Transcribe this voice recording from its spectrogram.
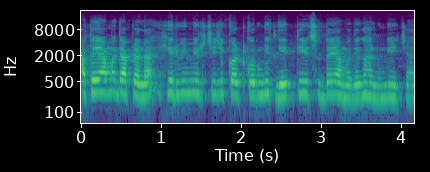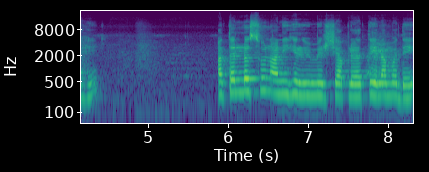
आता यामध्ये आपल्याला हिरवी मिरची जी कट करून घेतली आहे तीसुद्धा यामध्ये घालून घ्यायची आहे. आता लसूण आणि हिरवी मिरची आपल्याला तेलामध्ये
